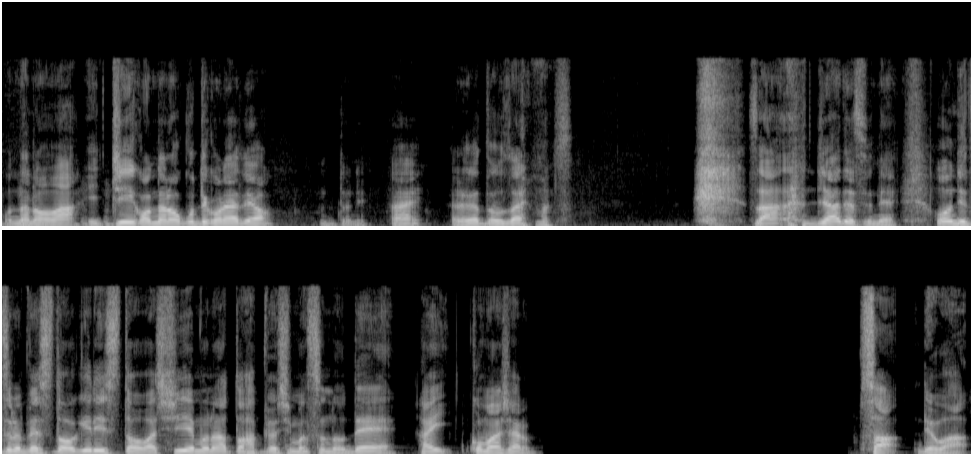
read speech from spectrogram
こんなのは。一こんなの送ってこないでよ。本当に。はい。ありがとうございます。さあじゃあですね。本日のベストオギリストは CM の後発表しますのではい。コマーシャル。さあでは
